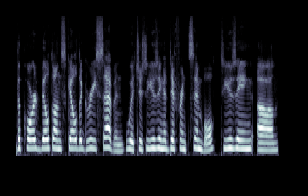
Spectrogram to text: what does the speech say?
the chord built on scale degree 7, which is using a different symbol. It's using um,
